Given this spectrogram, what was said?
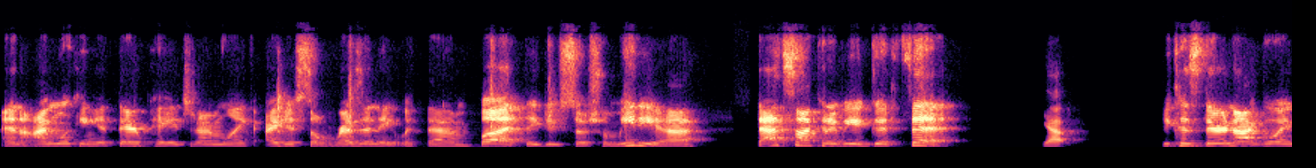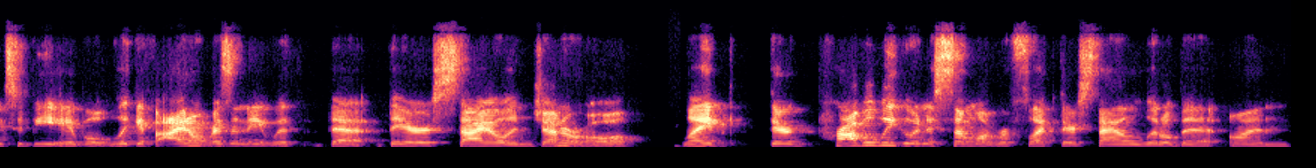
and I'm looking at their page and I'm like, I just don't resonate with them, but they do social media, that's not going to be a good fit. Yep. Because they're not going to be able, like, if I don't resonate with that their style in general, mm-hmm. like they're probably going to somewhat reflect their style a little bit on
